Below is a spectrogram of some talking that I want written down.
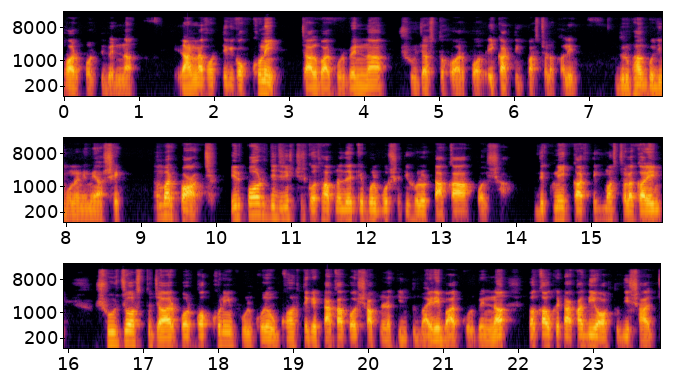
হওয়ার পর দিবেন না। রান্নাঘর থেকে কখনোই চাল বার করবেন না, সূর্যাস্ত হওয়ার পর এই কার্তিক মাস চলাকালীন। দুর্ভাগ্য জীবনে নেমে আসে। নাম্বার পাঁচ এরপর যে জিনিসটির কথা আপনাদেরকে বলব সেটি হলো টাকা, পয়সা। দেখুন এই কার্তিক মাস চলাকালীন সূর্য অস্ত যাওয়ার পর কখনোই ভুল করেও ঘর থেকে টাকা, পয়সা আপনারা কিন্তু বাইরে বার করবেন না বা কাউকে টাকা দিয়ে, অর্থ দিয়ে সাহায্য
